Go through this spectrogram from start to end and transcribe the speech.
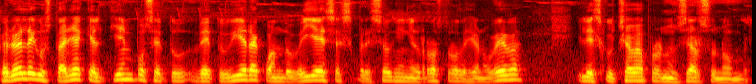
pero a él le gustaría que el tiempo se detuviera cuando veía esa expresión en el rostro de Genoveva y le escuchaba pronunciar su nombre.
